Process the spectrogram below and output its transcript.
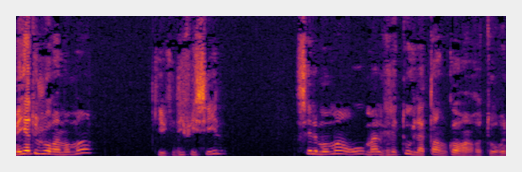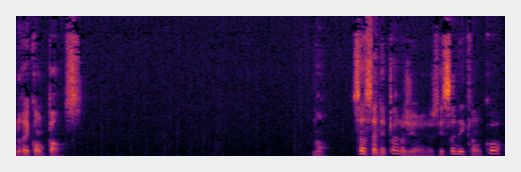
Mais il y a toujours un moment qui est difficile, c'est le moment où, malgré tout, il attend encore un retour, une récompense. Non, ça, ça n'est pas la générosité, ça n'est qu'encore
